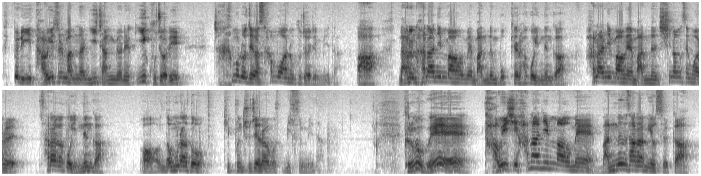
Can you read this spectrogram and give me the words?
특별히 이 다윗을 만난 이 장면의 이 구절이 참으로 제가 사모하는 구절입니다. 아, 나는 하나님 마음에 맞는 목회를 하고 있는가? 하나님 마음에 맞는 신앙생활을 살아가고 있는가? 어, 너무나도 깊은 주제라고 믿습니다. 그러면 왜 다윗이 하나님 마음에 맞는 사람이었을까?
